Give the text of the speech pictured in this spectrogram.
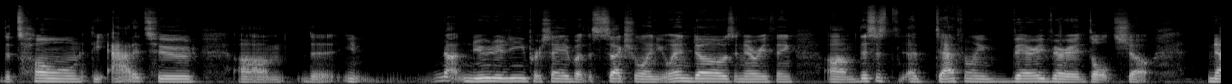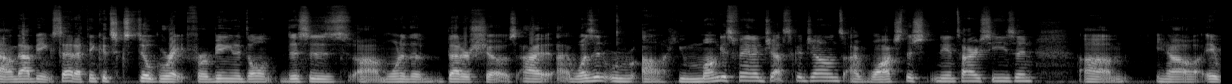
the tone, the attitude, um, the you know, not nudity per se, but the sexual innuendos and everything. Um, this is a definitely very very adult show. Now that being said, I think it's still great for being an adult. This is um, one of the better shows. I, I wasn't a humongous fan of Jessica Jones. I watched this the entire season. Um, you know, it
